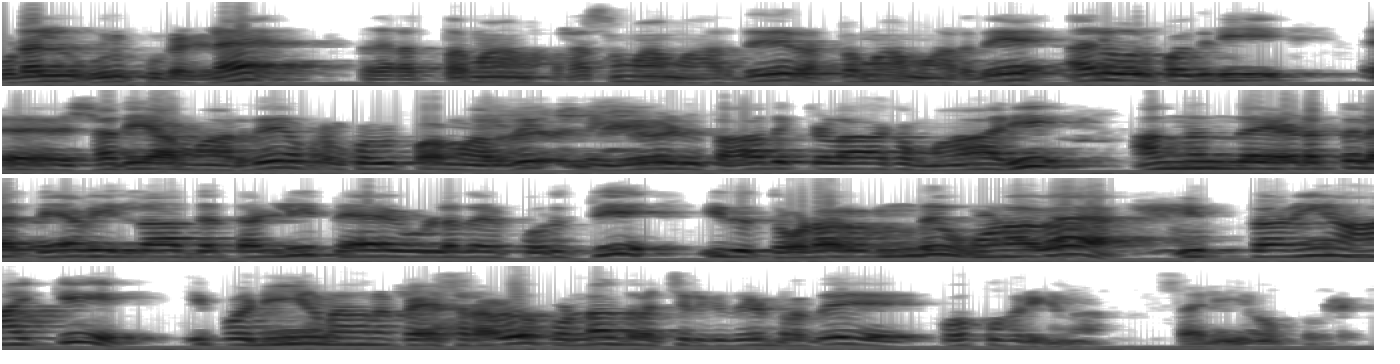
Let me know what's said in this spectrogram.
உடல் உறுப்புகள்ல ரத்தமா ரசமா மாறுது ரத்தமா மாறுது அதுல ஒரு பகுதி சதையா மாறுது அப்புறம் கொழுப்பா மாறுது இந்த ஏழு தாதுக்களாக மாறி அந்தந்த இடத்துல தேவையில்லாத தள்ளி தேவை உள்ளதை பொருத்தி இது தொடர்ந்து உணவை இத்தனையும் ஆக்கி இப்ப நீயும் நான் பேசுற அளவு கொண்டாந்து வச்சிருக்குதுன்றது ஒப்புக்கிறீங்களா சரியா ஒப்புக்கிறேன்.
